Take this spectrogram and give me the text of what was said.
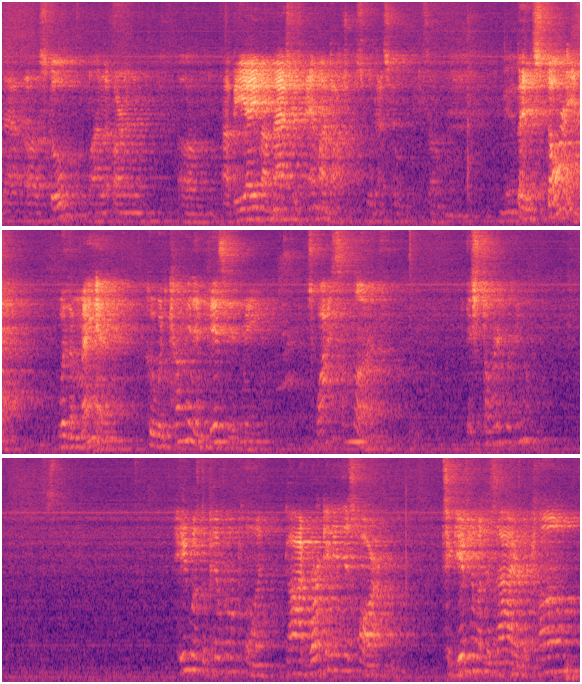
that uh, school. Wound up earning um, my BA, my master's, and my doctorates with that school. So, but it started with a man who would come in and visit me twice a month. It started with him. He was the pivotal point, God working in his heart to give him a desire to come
